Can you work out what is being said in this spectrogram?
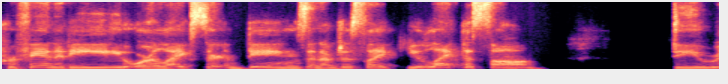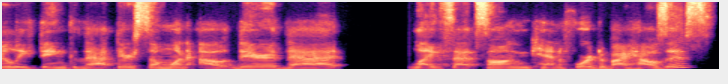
profanity or like certain things. And I'm just like, you like the song. Do you really think that there's someone out there that likes that song and can't afford to buy houses?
